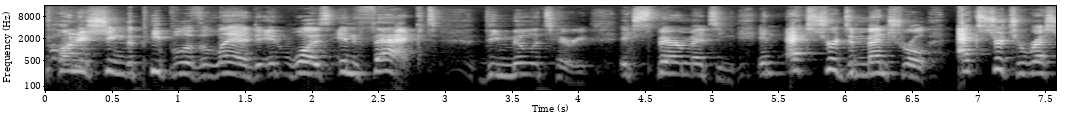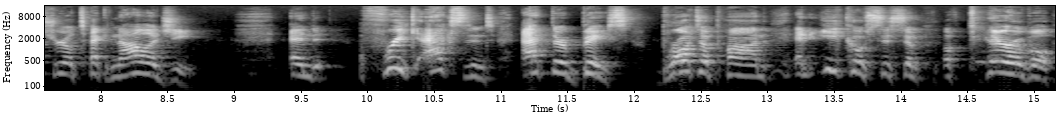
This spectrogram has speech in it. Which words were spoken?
punishing the people of the land. It was, in fact, the military experimenting in extra dimensional, extraterrestrial technology. And a freak accident at their base brought upon an ecosystem of terrible,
